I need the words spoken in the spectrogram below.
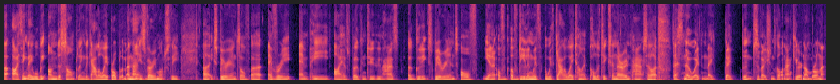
uh, I think they will be undersampling the Galloway problem. And that is very much the uh, experience of uh, every MP I have spoken to who has a good experience of, you know, of, of dealing with, with Galloway type politics in their own patch. They're like, there's no way that they they the Survation's got an accurate number on that.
